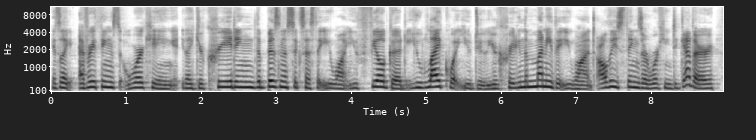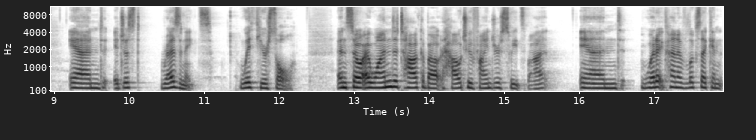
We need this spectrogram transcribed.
it's like everything's working. Like you're creating the business success that you want. You feel good. You like what you do. You're creating the money that you want. All these things are working together and it just resonates with your soul. And so I wanted to talk about how to find your sweet spot and what it kind of looks like and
